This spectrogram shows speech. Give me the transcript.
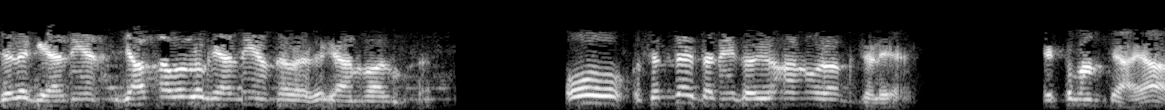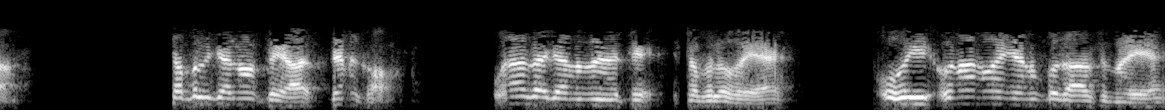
ਜਿਹੜੇ ਗਿਆਨੀ ਹਨ ਵੱਲੋਂ ਗਿਆਨੀ ਹੁੰਦਾ ਵੈਸੇ ਗਿਆਨਵਾਨ ਹੁੰਦਾ ਉਹ ਸਿੱਧੇ ਧਨੀ ਤੋਂ ਉਹਨਾਂ ਨੂੰ ਰੰਗ ਚੜਿਆ। ਇੱਕ ਬਣ ਤੇ ਆਇਆ। ਸਫਲ ਜਨਮ ਤੇ ਆ, ਤਿੰਨ ਕਾ। ਉਹਨਾਂ ਦਾ ਜਨਮ ਇੱਥੇ ਸਫਲ ਹੋਇਆ ਉਹੀ ਉਹਨਾਂ ਨੂੰ ਇਹ ਜਨਮ ਪਦਾਰਥ ਮਿਲਿਆ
